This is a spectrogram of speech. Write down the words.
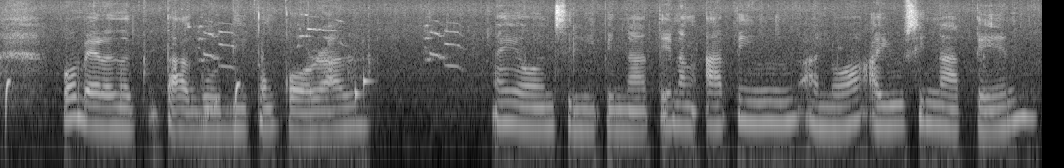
o meron nagtago ditong coral. Ngayon, silipin natin ang ating ano, ayusin natin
